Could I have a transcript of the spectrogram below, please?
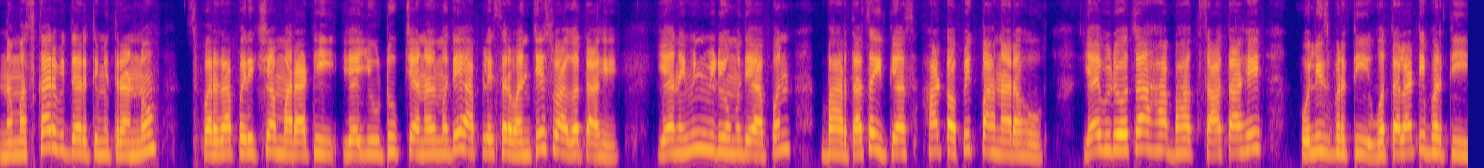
नमस्कार विद्यार्थी मित्रांनो. स्पर्धा परीक्षा मराठी या यूट्यूब चॅनलमध्ये आपले सर्वांचे स्वागत आहे. या नवीन व्हिडिओमध्ये आपण भारताचा इतिहास हा टॉपिक पाहणार आहोत. या व्हिडिओचा हा भाग सात आहे. पोलीस भरती व तलाठी भरती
